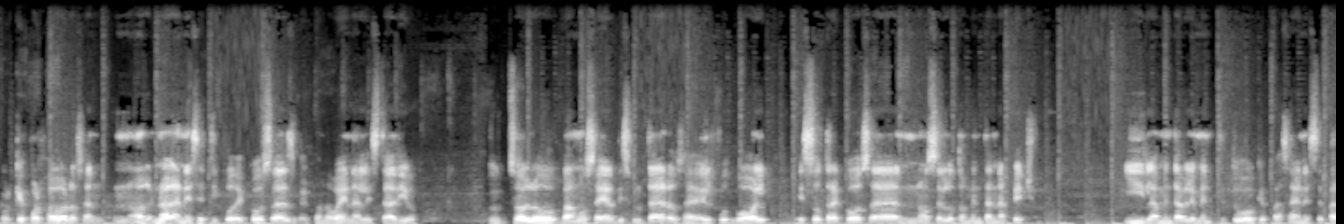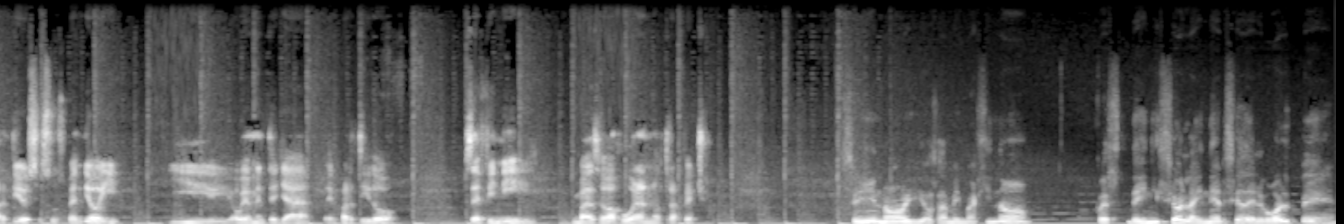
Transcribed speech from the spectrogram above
porque por favor, o sea, no, hagan ese tipo de cosas cuando vayan al estadio. Solo vamos a disfrutar, o sea, el fútbol es otra cosa, no se lo tomen tan a pecho. Y lamentablemente tuvo que pasar en este partido y se suspendió y, obviamente ya el partido se finí y se va a jugar en otra fecha. Sí, no, y o sea, me imagino pues de inicio la inercia del golpe,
